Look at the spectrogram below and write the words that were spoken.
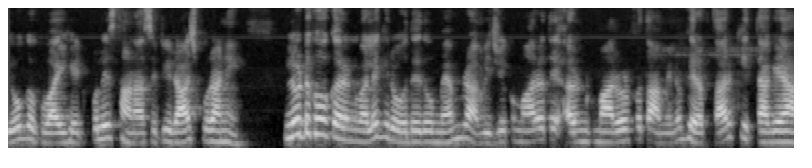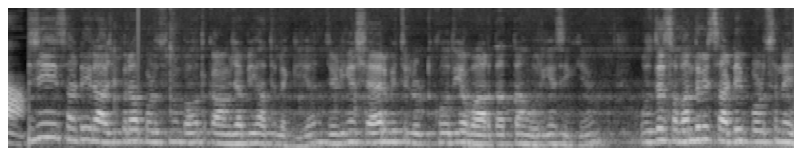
ਯੋਗ ਅਗਵਾਈ ਹੇਠ ਪੁਲਿਸ ਥਾਣਾ ਸਿਟੀ ਰਾਜਪੁਰਾ ਨੇ ਲੁੱਟ ਖੋਹ ਕਰਨ ਵਾਲੇ ਗਿਰੋਹ ਦੇ ਦੋ ਮੈਂਬਰਾਂ, ਵਿਜੇ ਕੁਮਾਰ ਅਤੇ ਅਰੁਣ ਕੁਮਾਰ ਉਰਫ ਧਾਮੀ ਨੂੰ ਗ੍ਰਿਫਤਾਰ ਕੀਤਾ ਗਿਆ। ਜੀ, ਸਾਡੀ ਰਾਜਪੁਰਾ ਪੁਲਿਸ ਨੂੰ ਬਹੁਤ ਕਾਮਯਾਬੀ ਹੱਥ ਲੱਗੀ ਆ। ਜਿਹੜੀਆਂ ਸ਼ਹਿਰ ਵਿੱਚ ਲੁੱਟ-ਖੋਹ ਦੀਆਂ ਵਾਰਦਾਤਾਂ ਹੋ ਰਹੀਆਂ ਸੀਗੀਆਂ, ਉਸ ਦੇ ਸਬੰਧ ਵਿੱਚ ਸਾਡੀ ਪੁਲਿਸ ਨੇ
